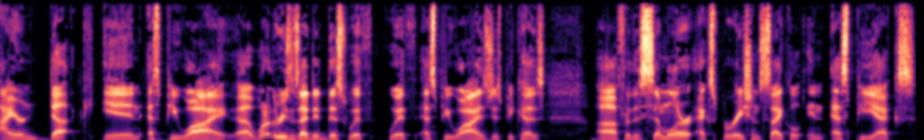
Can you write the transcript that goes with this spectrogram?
Iron Duck in SPY. Uh, one of the reasons I did this with with SPY is just because uh, for the similar expiration cycle in SPX,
